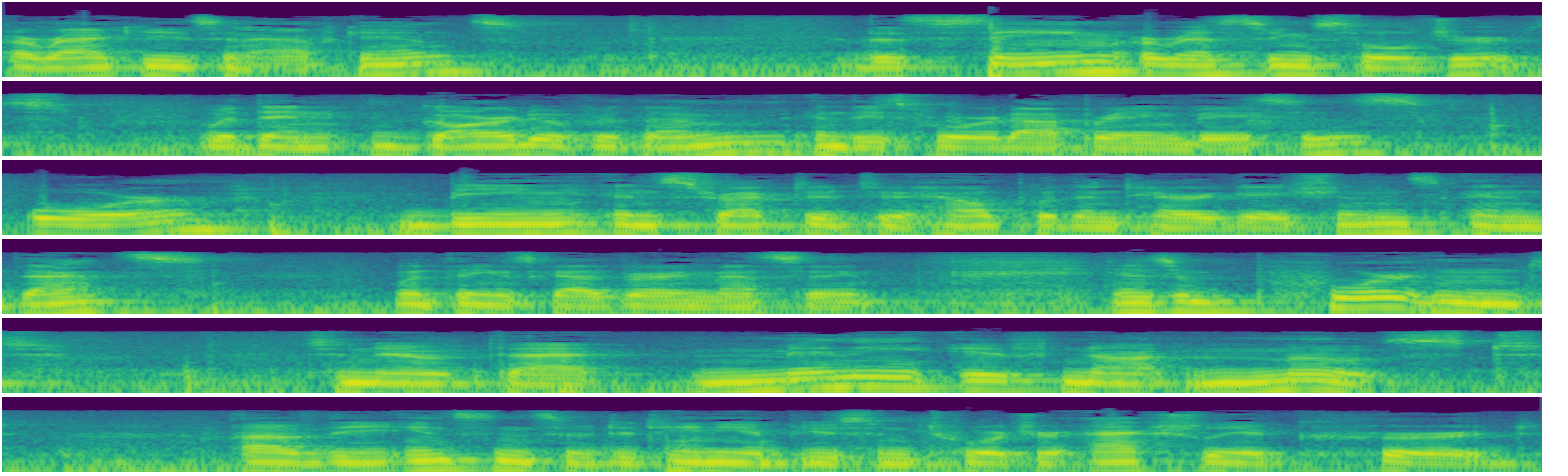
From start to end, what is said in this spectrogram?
Iraqis and Afghans. The same arresting soldiers would then guard over them in these forward operating bases or being instructed to help with interrogations, and that's when things got very messy. And it's important to note that many, if not most, of the incidents of detainee abuse and torture actually occurred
